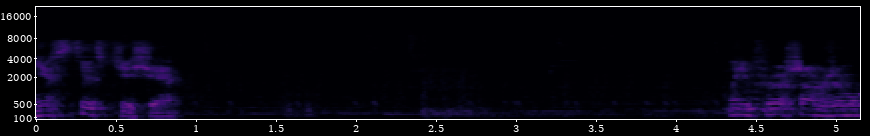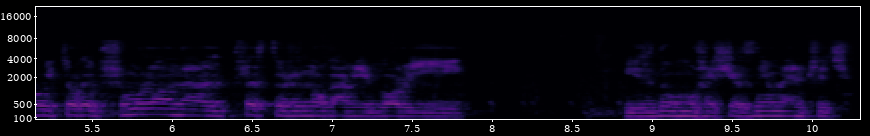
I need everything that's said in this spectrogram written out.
Nie wstydźcie się. No i przepraszam, że mogę być trochę przymulony, ale przez to, że noga mnie boli i znów muszę się z nią męczyć.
